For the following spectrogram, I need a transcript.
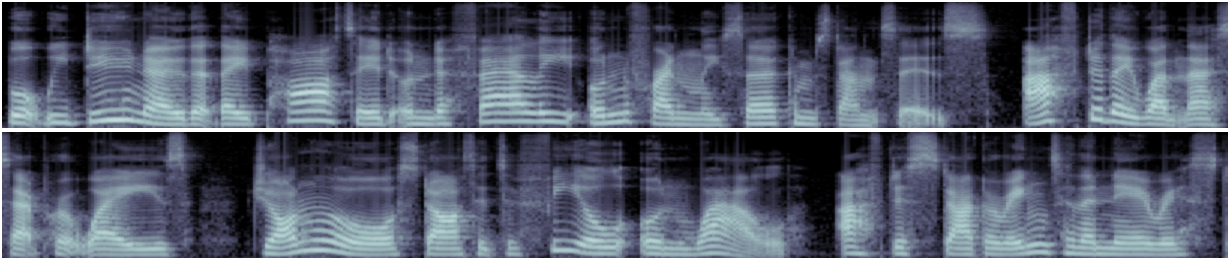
But we do know that they parted under fairly unfriendly circumstances. After they went their separate ways, John Law started to feel unwell. After staggering to the nearest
